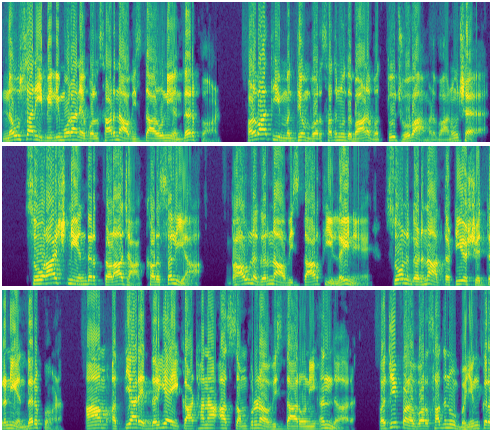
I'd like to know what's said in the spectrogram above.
નવસારી, બિલીમોરા અને વલસાડના વિસ્તારોની અંદર પણ હળવાથી મધ્યમ વરસાદનું દબાણ વધતું જોવા મળવાનું છે. સૌરાષ્ટ્રની અંદર તળાજા, ખડસલિયા, ભાવનગરના વિસ્તારથી લઈને સોનગઢના તટીય ક્ષેત્રની અંદર પણ આમ અત્યારે દરિયાઈ કાંઠાના આ સંપૂર્ણ વિસ્તારોની અંદર હજી પણ વરસાદનું ભયંકર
